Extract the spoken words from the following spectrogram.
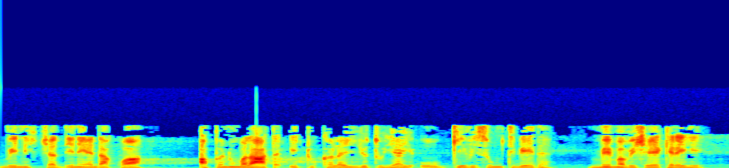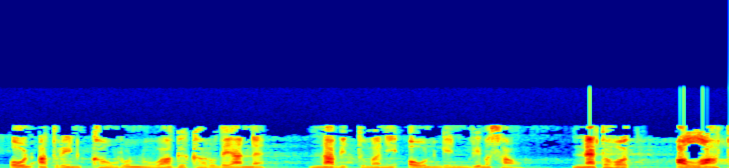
විනිශ්චය දිනය දක්වා අප නුඹලාට ඉටු කළ යුතුයයි ඌ givisum තිබේද? මෙම විෂය කෙරෙහි ඔවුන් අතුරින් කවුරුන් වගකරුද යන්න නබිතුමනි ඔවුන්ගෙන් විමසව. නැතහොත් අල්ලාහට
